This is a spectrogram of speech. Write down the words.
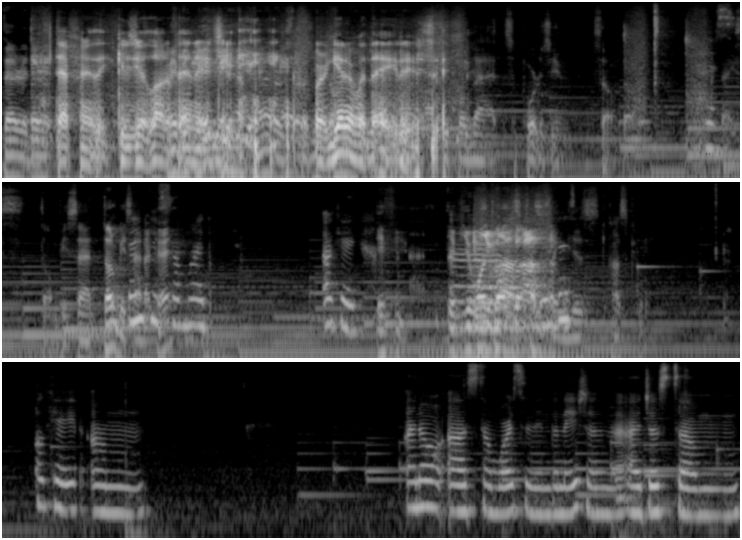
There it is. Definitely gives you a lot maybe, of energy. Forget about the haters. People that supports you. So. Yes. Nice. Don't be sad. Don't be Thank sad, okay? Thank you so much. Okay. If you if you uh, want to ask something, just ask me. Okay. Um. I know uh, some words in Indonesian. I just um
